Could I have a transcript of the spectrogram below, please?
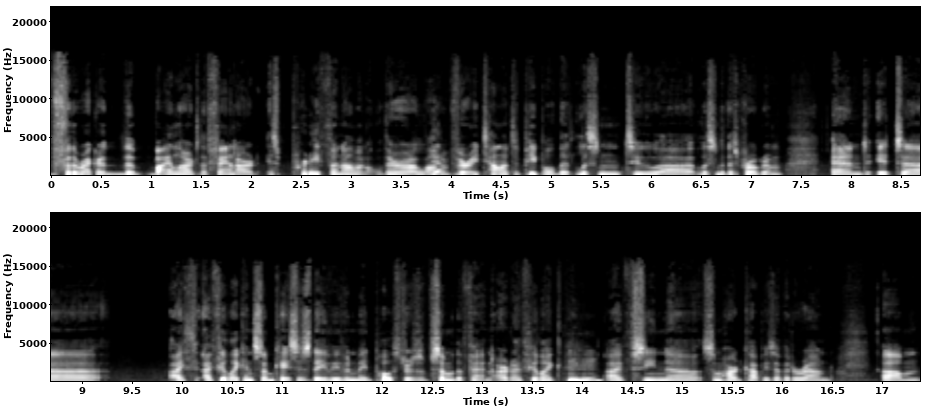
for the record, the by and large, the fan art is pretty phenomenal. There are a lot Yeah. of very talented people that listen to uh, listen to this program, and it. Uh, I, th- I feel like in some cases they've even made posters of some of the fan art. I feel like I've seen uh, some hard copies of it around. Um,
